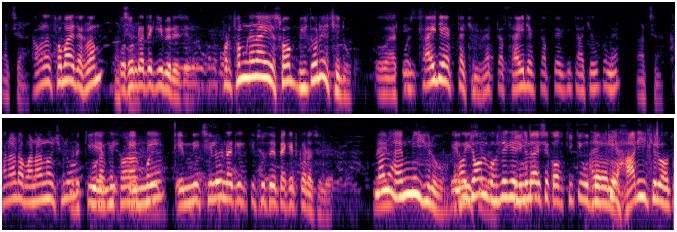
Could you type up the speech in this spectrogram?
আচ্ছা। আমরা সবাই দেখলাম। আচ্ছা। প্রথমটাতে কি বেড়েছিল প্রথম না নাই সব ভিতরে ছিল। সাইডে একটা ছিল। একটা সাইড একটা প্যাকেট আছে ওখানে। আচ্ছা। খানাটা বানানো ছিল। কি এমনি ছিল নাকি কিছুতে প্যাকেট করা ছিল? না না এমনি ছিল। জল ঘষে গেছিল। এসে কত- কি কি উদ্ধার হলো? হাড়ি ছিল অত।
